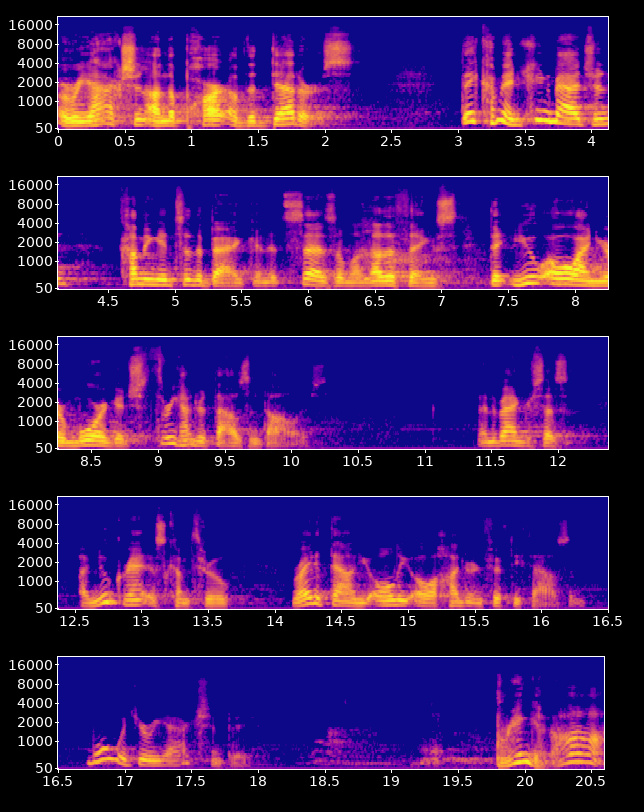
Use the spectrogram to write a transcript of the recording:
a reaction on the part of the debtors. They come in, You can imagine coming into the bank and it says, among other things, that you owe on your mortgage $300,000. And the banker says, a new grant has come through, write it down, you only owe 150,000. What would your reaction be? Bring it on.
